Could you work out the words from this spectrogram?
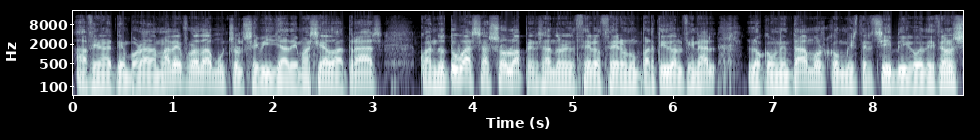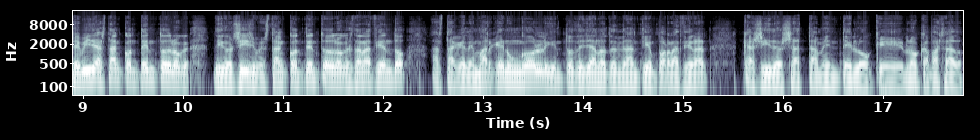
a final de temporada. Me ha defraudado mucho el Sevilla, demasiado atrás. Cuando tú vas a solo a pensando en el 0-0 en un partido, al final lo comentábamos con Mr. Chip, digo, dicen, Sevilla están contentos de lo que... Digo, sí, están contentos de lo que están haciendo hasta que le marquen un gol y entonces ya no tendrán tiempo a reaccionar, que ha sido exactamente lo que, lo que ha pasado.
